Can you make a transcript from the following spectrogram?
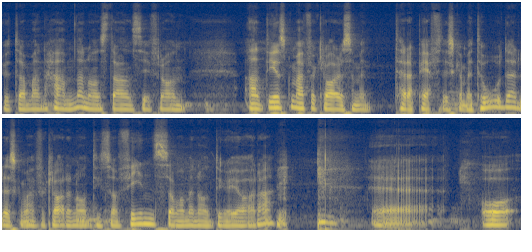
Utan man hamnar någonstans ifrån... Antingen ska man förklara det som en terapeutiska metoder eller ska man förklara någonting som finns som har med någonting att göra. Eh, och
